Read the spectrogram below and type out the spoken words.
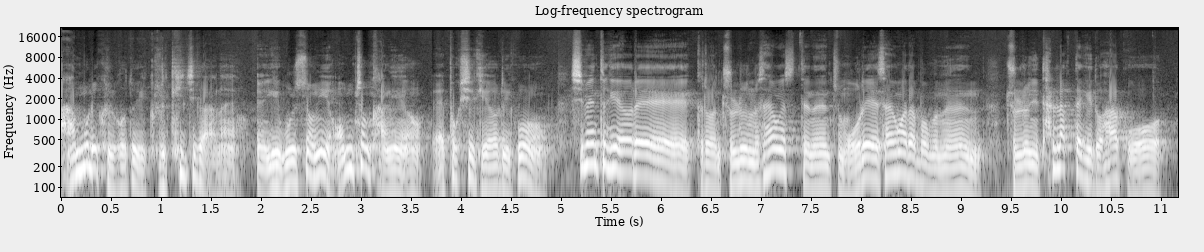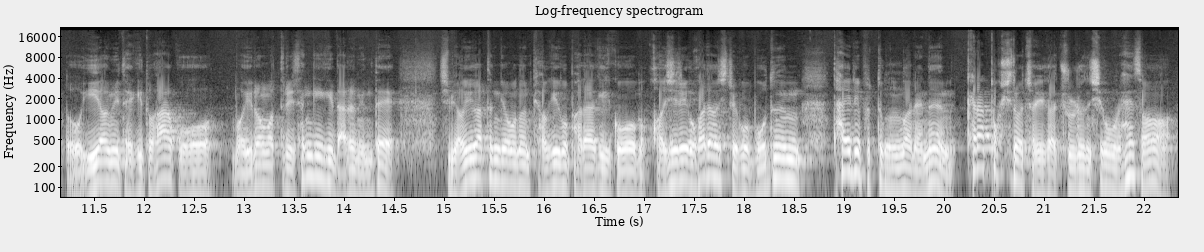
아무리 긁어도 이 긁히지가 않아요. 이게 물성이 엄청 강해요. 에폭시 계열이고 시멘트 계열의 그런 줄눈을 사용했을 때는 좀 오래 사용하다 보면은 줄눈이 탈락되기도 하고 또 이염이 되기도 하고 뭐 이런 것들이 생기기 나름인데 지금 여기 같은 경우는 벽이고 바닥이고 뭐 거실이고 화장실이고 모든 타일이 붙은 공간에는 캐라폭시로 저희가 줄눈 시공을 해서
